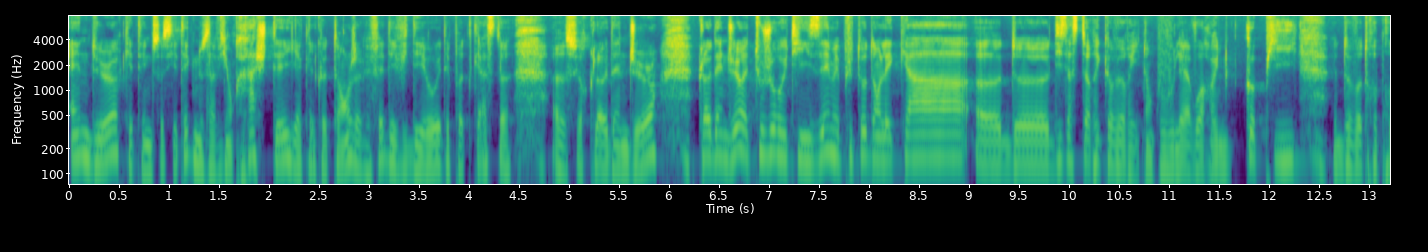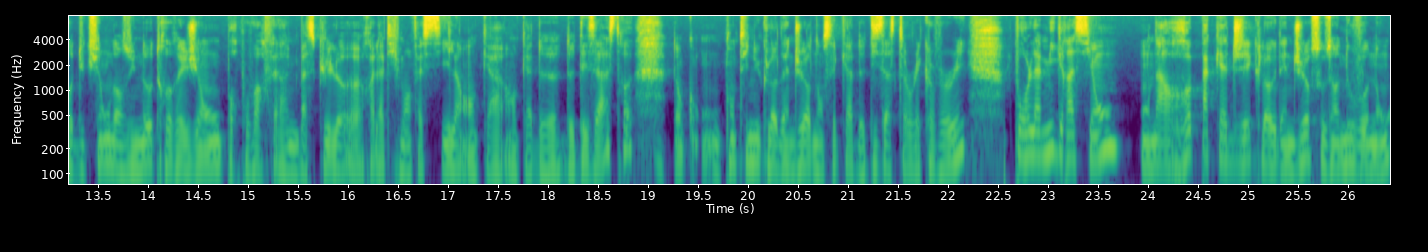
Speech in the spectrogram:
Endure, qui était une société que nous avions rachetée il y a quelques temps. J'avais fait des vidéos et des podcasts euh, sur Cloud Endure. Cloud Endure est toujours utilisé, mais plutôt dans les cas de disaster recovery. Donc vous voulez avoir une copie de votre production dans une autre région pour pouvoir faire une bascule euh, relativement facile en cas, en cas de, désastre. Donc on continue Cloud dans ces cas de disaster recovery. Pour la migration, on a repackagé Cloud Endure sous un nouveau nom.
